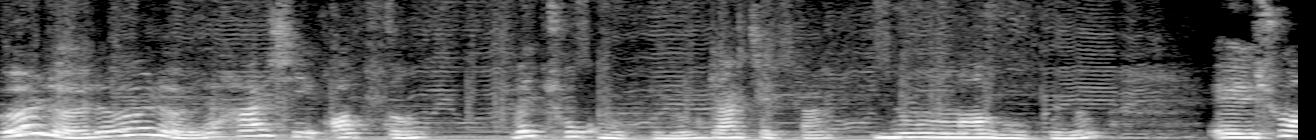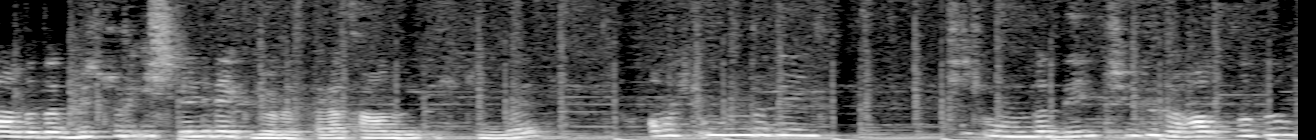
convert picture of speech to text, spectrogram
Öyle öyle öyle öyle her şeyi attım ve çok mutluyum. Gerçekten inanılmaz mutluyum. Ee, şu anda da bir sürü iş beni bekliyor mesela yatağının üstünde. Ama hiç umurumda değil. Hiç umurumda değil çünkü rahatladım.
